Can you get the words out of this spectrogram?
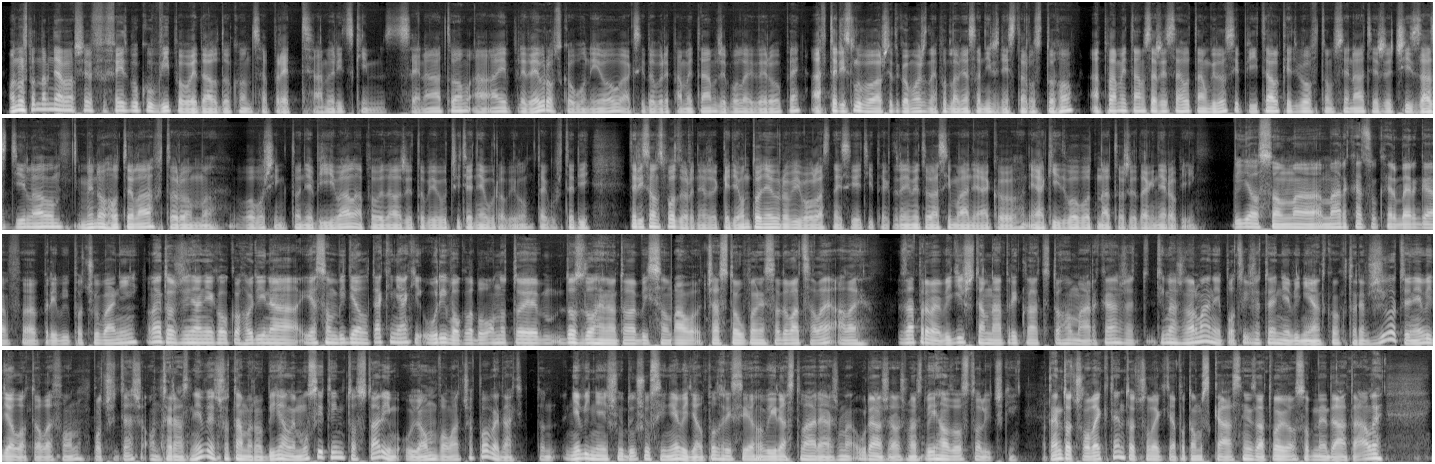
On už podľa mňa šéf Facebooku vypovedal dokonca pred americkým senátom a aj pred Európskou úniou, ak si dobre pamätám, že bol aj v Európe. A vtedy sluboval všetko možné, podľa mňa sa nič nestalo z toho. A pamätám sa, že sa ho tam kto si pýtal, keď bol v tom senáte, že či zazdieľal meno hotela, v ktorom vo Washingtone býval a povedal, že to by určite neurobil. Tak už vtedy Vtedy som spozornil, že keď on to neurobí vo vlastnej sieti, tak zrejme to asi má nejako, nejaký dôvod na to, že tak nerobí. Videl som eh, Marka Zuckerberga v, pri vypočúvaní. Ono je to vždy na niekoľko hodín a ja som videl taký nejaký úryvok, lebo ono to je dosť dlhé na to, aby som mal často úplne sledovať celé, ale za prvé, vidíš tam napríklad toho Marka, že ty máš normálne pocit, že to je neviniatko, ktoré v živote nevidelo telefón, počítač, on teraz nevie, čo tam robí, ale musí týmto starým ujom volať čo povedať. To nevinnejšiu dušu si nevidel, pozri si jeho výraz tváre, až ma uráža, až ma zdvíhal zo stoličky. A tento človek, tento človek ťa potom skásne za tvoje osobné dáta, ale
